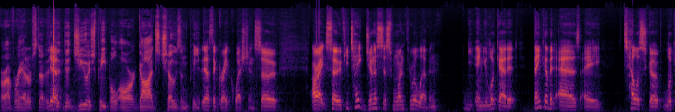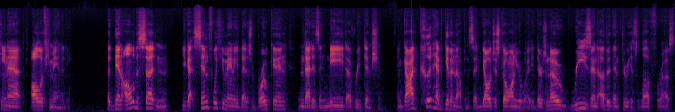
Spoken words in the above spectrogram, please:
or I've read or stuff Yeah. that, that Jewish people are God's chosen people? That's a great question. So, all right. So if you take Genesis one through eleven, and you look at it, think of it as a telescope looking at all of humanity. But then all of a sudden, you got sinful humanity that is broken and that is in need of redemption. And God could have given up and said, Y'all just go on your way. There's no reason other than through his love for us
